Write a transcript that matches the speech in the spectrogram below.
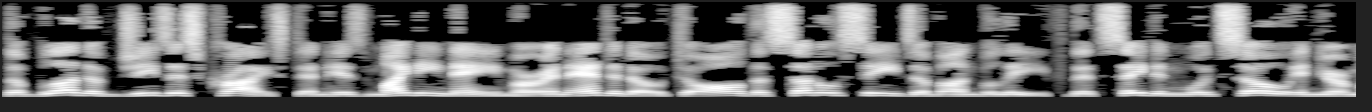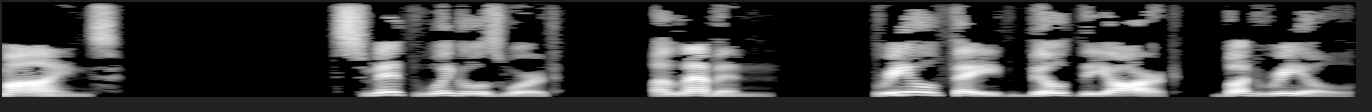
The blood of Jesus Christ and his mighty name are an antidote to all the subtle seeds of unbelief that Satan would sow in your minds. Smith Wigglesworth. 11. Real faith built the ark, but real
